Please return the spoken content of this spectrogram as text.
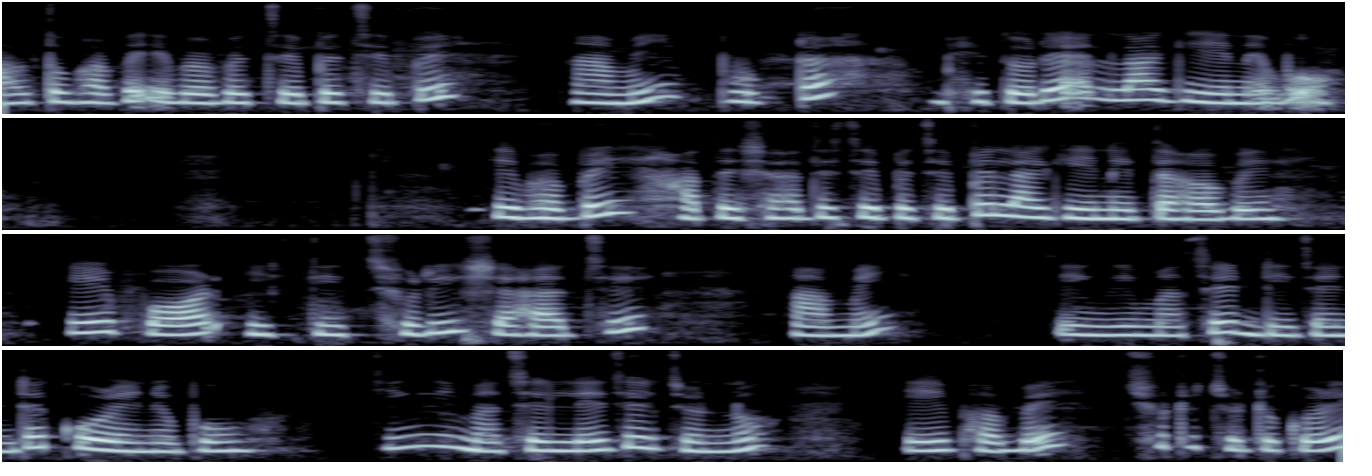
আলতোভাবে এভাবে চেপে চেপে আমি পুরটা ভেতরে লাগিয়ে নেব। এভাবেই হাতের সাহায্যে চেপে চেপে লাগিয়ে নিতে হবে। এরপর একটি ছুরির সাহায্যে আমি চিংড়ি মাছের ডিজাইনটা করে নেব। চিংড়ি মাছের লেজের জন্য এইভাবে ছোট ছোট করে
